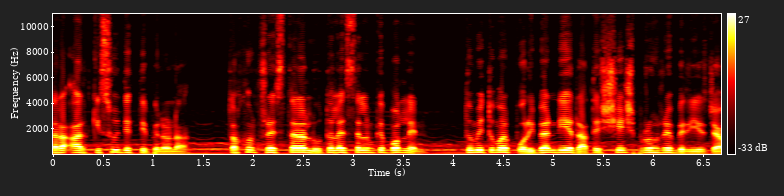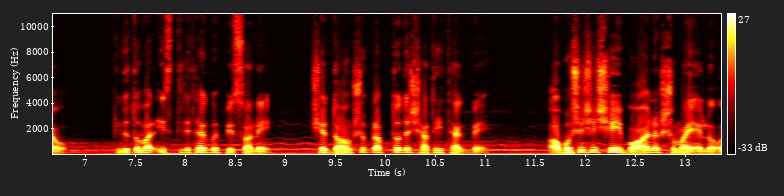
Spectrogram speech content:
তারা আর কিছুই দেখতে পেল না। তখন ফ্রেস্তারা লুত আলাহিসাল্লামকে বললেন, তুমি তোমার পরিবার নিয়ে রাতের শেষ প্রহরে বেরিয়ে যাও, কিন্তু তোমার স্ত্রী থাকবে পেছনে, সে ধ্বংসপ্রাপ্তদের সাথেই থাকবে। অবশেষে সেই ভয়ানক সময় এলো।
